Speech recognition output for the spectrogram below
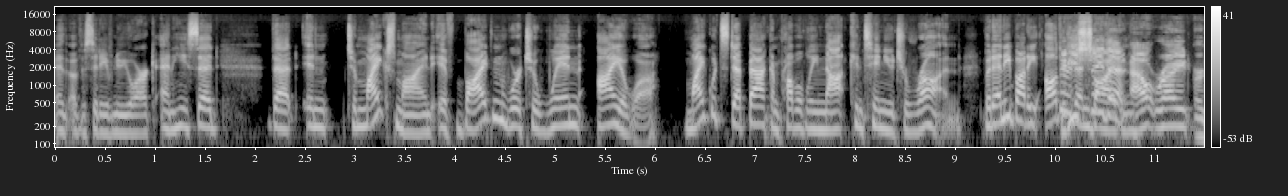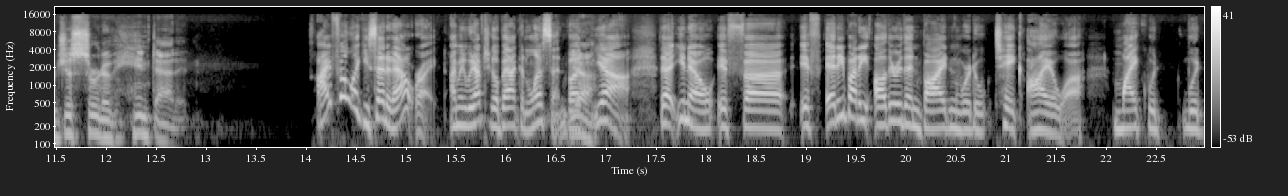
of the city of New York, and he said that in to Mike's mind, if Biden were to win Iowa, Mike would step back and probably not continue to run. But anybody other Did than he say Biden, that outright or just sort of hint at it? I felt like he said it outright. I mean, we'd have to go back and listen, but yeah, yeah that you know, if uh, if anybody other than Biden were to take Iowa, Mike would would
